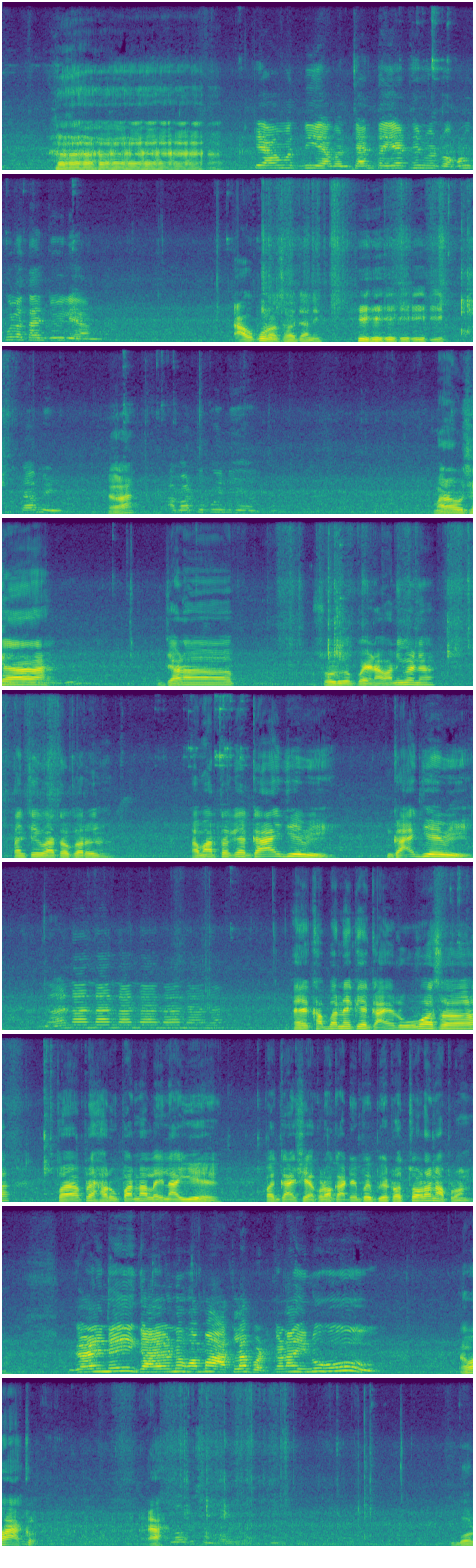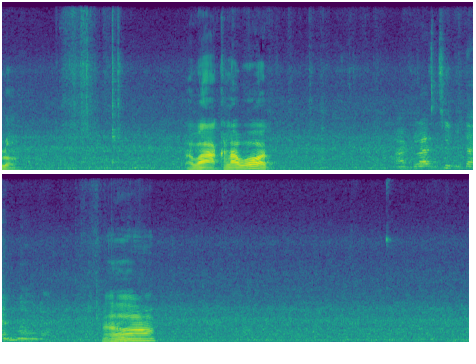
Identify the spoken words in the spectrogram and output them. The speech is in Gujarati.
કેવામાં જ નહીં આવે ચાંદ તૈયાર થઈને મેં ઢોકણું ખુલે તારે જોઈ લેવાનું. આવું કોણ હશે જાની તમે? હા? અમારે તો કોઈ નહીં આવતું. મારા ઓછા જાણ છોડીઓ પહેણાવાની હોય ને પંચી વાતો કરે. અમાર તો કે ગાય જેવી ગાય જેવી. એ ખબર નહીં કે ગાય રોવસ તો આપણે હારું પારના લઈને આવીએ. પણ ગાય શેકડો કાઢે પછી ભેટો જ ચોડે ને આપણને. ગાય નહીં ગાયોનો હમણાં આટલા ભટકણા એનું હું. હવે આકલો બોલો. હવે આખલા હોત. આખલા હા.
